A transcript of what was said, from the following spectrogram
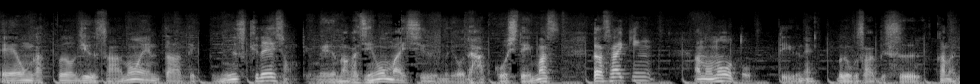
えー、音楽プロデューサーのエンターテックニュースキュレーションというメールマガジンを毎週無料で発行しています。だから最近、あのノートっていうね、ブログサービスかなり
